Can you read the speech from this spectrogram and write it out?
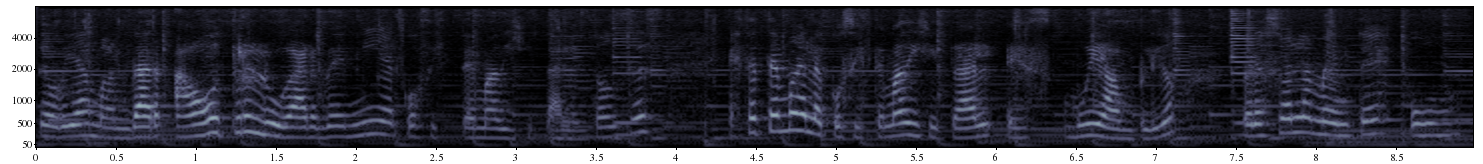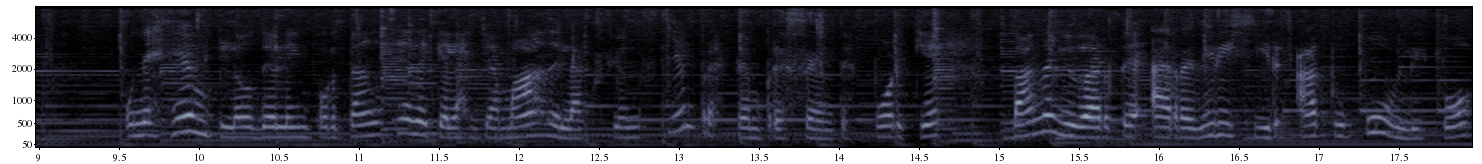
te voy a mandar a otro lugar de mi ecosistema digital. Entonces, este tema del ecosistema digital es muy amplio, pero es solamente un, un ejemplo de la importancia de que las llamadas de la acción siempre estén presentes porque van a ayudarte a redirigir a tu público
